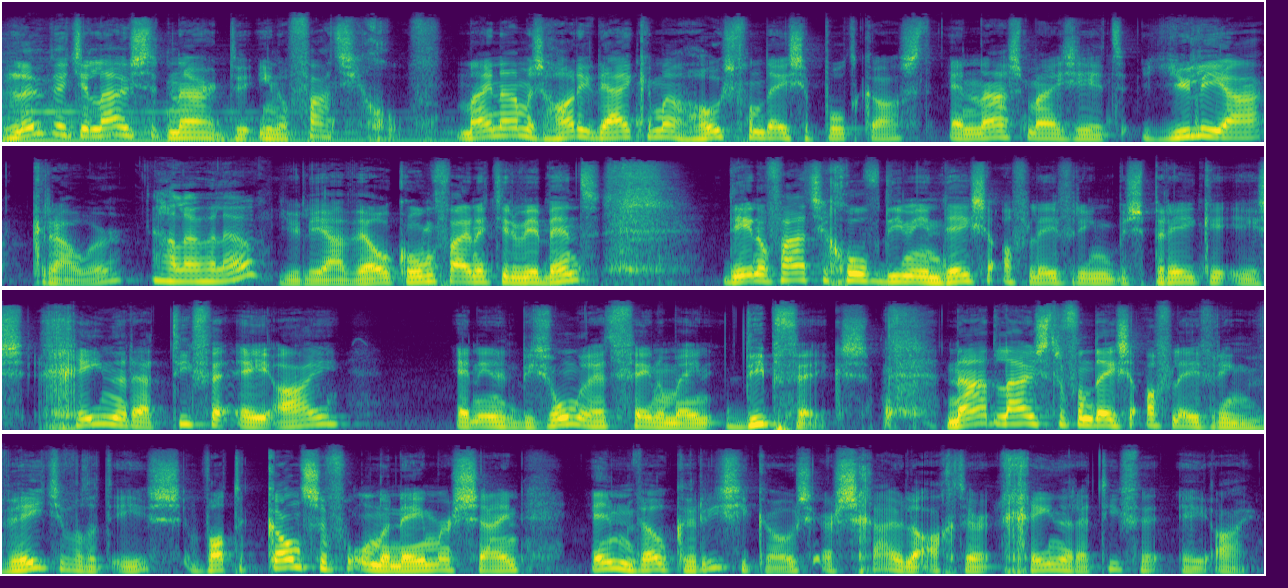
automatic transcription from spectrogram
Leuk dat je luistert naar de Innovatiegolf. Mijn naam is Harry Dijkema, host van deze podcast. En naast mij zit Julia Krauwer. Hallo, hallo. Julia, welkom. Fijn dat je er weer bent. De innovatiegolf die we in deze aflevering bespreken is generatieve AI en in het bijzonder het fenomeen deepfakes. Na het luisteren van deze aflevering weet je wat het is, wat de kansen voor ondernemers zijn en welke risico's er schuilen achter generatieve AI.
